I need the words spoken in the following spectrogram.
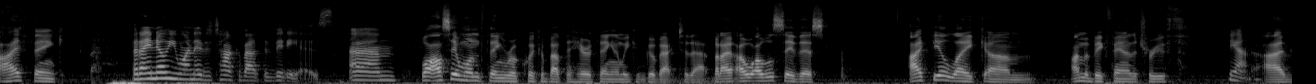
I think. But I know you wanted to talk about the videos. Um, Well, I'll say one thing real quick about the hair thing, and we can go back to that. But I, I, I will say this: I feel like um, I'm a big fan of the truth. yeah. I've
